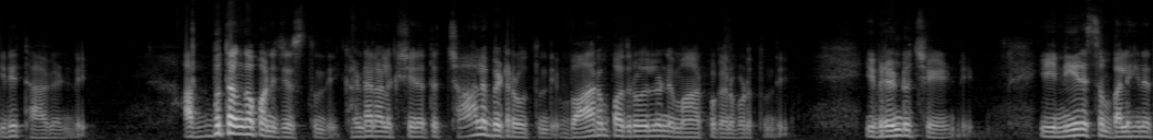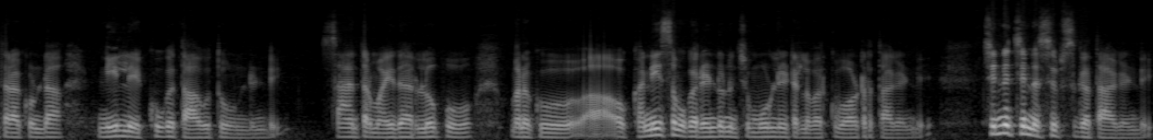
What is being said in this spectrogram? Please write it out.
ఇది తాగండి. అద్భుతంగా పనిచేస్తుంది. కండరాల క్షీణత చాలా బెటర్ అవుతుంది. వారం పది రోజుల్లోనే మార్పు కనబడుతుంది. ఇవి రెండు చేయండి. ఈ నీరసం బలహీనత రాకుండా నీళ్ళు ఎక్కువగా తాగుతూ ఉండండి. సాయంత్రం ఐదారు లోపు మనకు కనీసం ఒక రెండు నుంచి మూడు లీటర్ల వరకు వాటర్ తాగండి. చిన్న చిన్న సిప్స్గా తాగండి.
